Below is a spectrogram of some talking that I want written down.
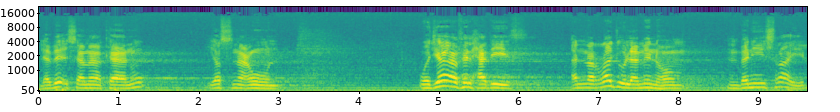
لبئس ما كانوا يصنعون. وجاء في الحديث أن الرجل منهم من بني إسرائيل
